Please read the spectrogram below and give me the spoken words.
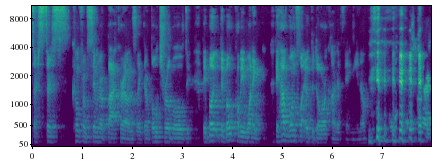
they're, they're come from similar backgrounds. Like they're both troubled. They both they both probably wanting they have one foot out the door kind of thing, you know. it's, hard,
